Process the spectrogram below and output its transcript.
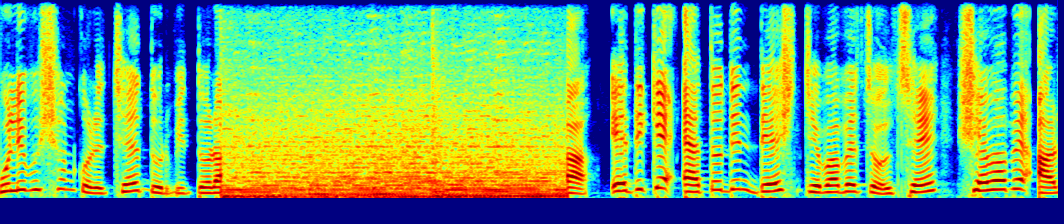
গুলিবর্ষণ করেছে দুর্বৃত্তরা। এদিকে এতদিন দেশ যেভাবে চলছে, সেভাবে আর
